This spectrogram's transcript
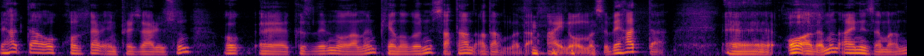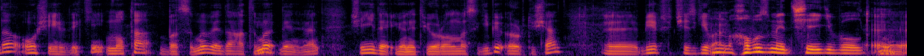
Ve hatta o konser empresaryosunun o e, kızların olanların piyanolarını satan adamla da aynı olması. ve hatta e, o adamın aynı zamanda o şehirdeki nota basımı ve dağıtımı denilen şeyi de yönetiyor olması gibi örtüşen e, bir çizgi var. Hmm, havuz med şeyi gibi oldu. Ee,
